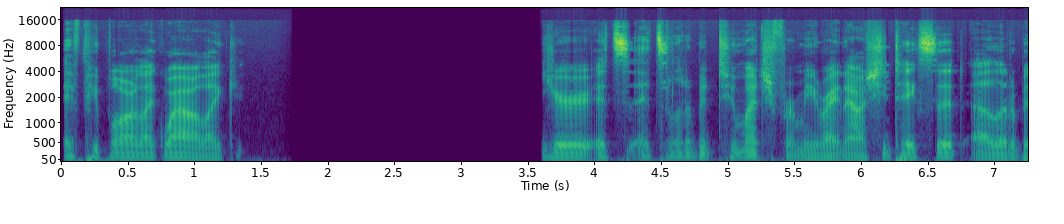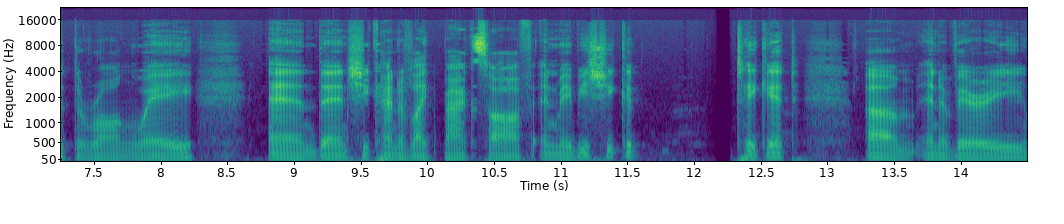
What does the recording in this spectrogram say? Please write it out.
if people are like, wow, like you're it's it's a little bit too much for me right now. She takes it a little bit the wrong way and then she kind of like backs off and maybe she could take it um in a very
